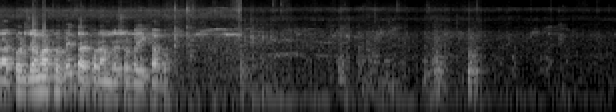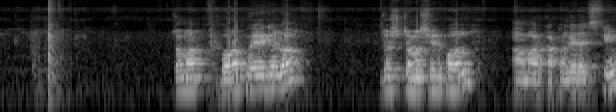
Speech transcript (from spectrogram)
তারপর জমাট হবে, তারপর আমরা সবাই খাব। জমাট বরফ হয়ে গেল। জ্যৈষ্ঠ মাসের ফল, আমার কাঁঠালের আইসক্রিম,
